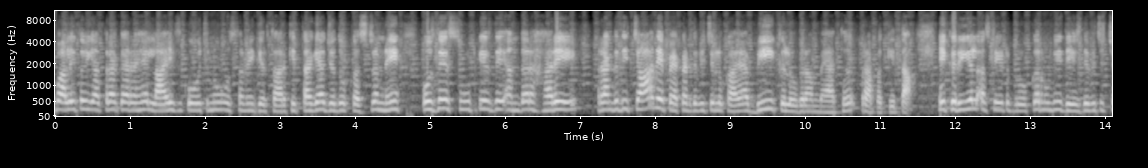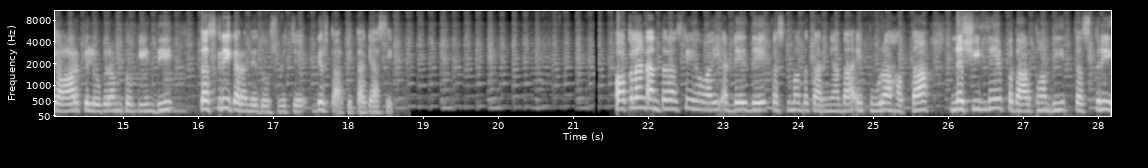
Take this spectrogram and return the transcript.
ਬਾਲੀ ਤੋਂ ਯਾਤਰਾ ਕਰ ਰਹੇ ਲਾਈਫ ਕੋਚ ਨੂੰ ਉਸ ਸਮੇਂ ਗ੍ਰਿਫਤਾਰ ਕੀਤਾ ਗਿਆ, ਜਦੋਂ ਕਸਟਮ ਨੇ ਉਸ ਦੇ ਸੂਟਕੇਸ ਦੇ ਅੰਦਰ ਹਰੇ ਰੰਗ ਦੀ ਚਾਹ ਦੇ ਪੈਕੇਟ ਦੇ ਵਿੱਚ ਲੁਕਾਇਆ 20 ਕਿਲੋਗ੍ਰਾਮ ਮੈਥ ਪ੍ਰਾਪਤ ਕੀਤਾ। ਇੱਕ ਰੀਅਲ ਅਸਟੇਟ ਬ੍ਰੋਕਰ ਨੂੰ ਵੀ ਦੇਸ਼ ਦੇ ਵਿੱਚ 4 ਕਿਲੋਗ੍ਰਾਮ ਕੋਕੀਨ ਦੀ ਤਸਕਰੀ ਕਰਨ ਦੇ ਦੋਸ਼ ਵਿੱਚ ਗ੍ਰਿਫਤਾਰ ਕੀਤਾ ਗਿਆ ਸੀ। ਆਕਲੈਂਡ ਅੰਤਰਰਾਸ਼ਟਰੀ ਹਵਾਈ ਅੱਡੇ ਦੇ ਕਸਟਮ ਅਧਿਕਾਰੀਆਂ ਦਾ ਇਹ ਪੂਰਾ ਹਫਤਾ ਨਸ਼ੀਲੇ ਪਦਾਰਥਾਂ ਦੀ ਤਸਕਰੀ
